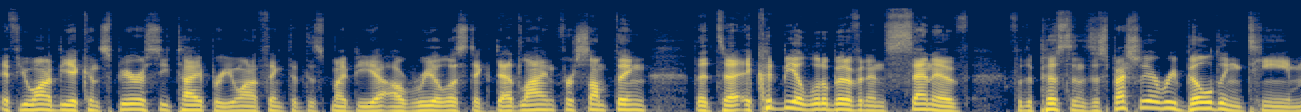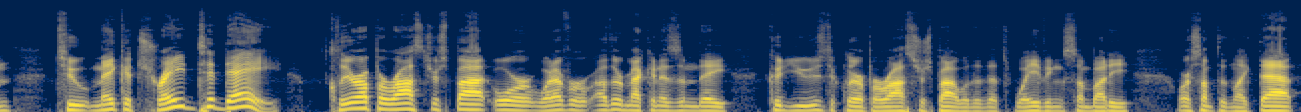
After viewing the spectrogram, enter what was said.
if you want to be a conspiracy type or you want to think that this might be a, a realistic deadline for something, that uh, it could be a little bit of an incentive for the Pistons, especially a rebuilding team, to make a trade today, clear up a roster spot or whatever other mechanism they could use to clear up a roster spot, whether that's waiving somebody or something like that.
